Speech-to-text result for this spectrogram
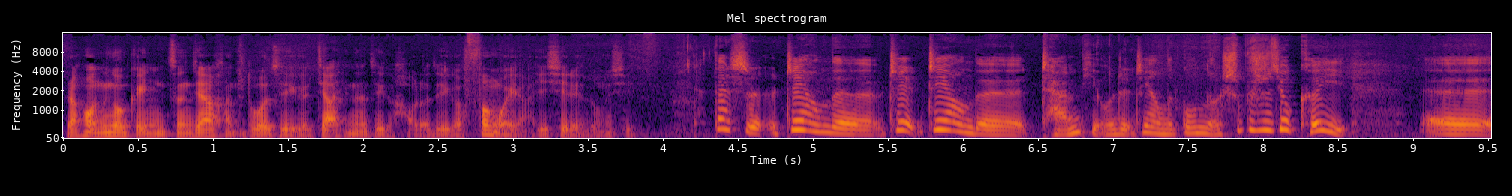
然后能够给你增加很多这个家庭的这个好的这个氛围啊，一系列东西。但是这样的这这样的产品或者这样的功能，是不是就可以，呃，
